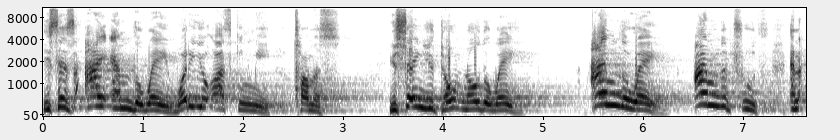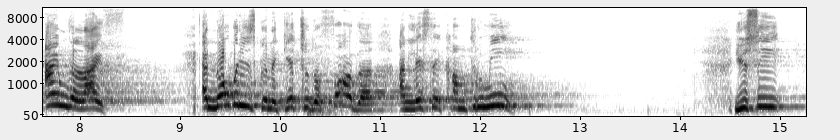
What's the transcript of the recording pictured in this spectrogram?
He says, I am the way. What are you asking me, Thomas? You're saying you don't know the way. I'm the way, I'm the truth, and I'm the life. And nobody's going to get to the Father unless they come through me. You see,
